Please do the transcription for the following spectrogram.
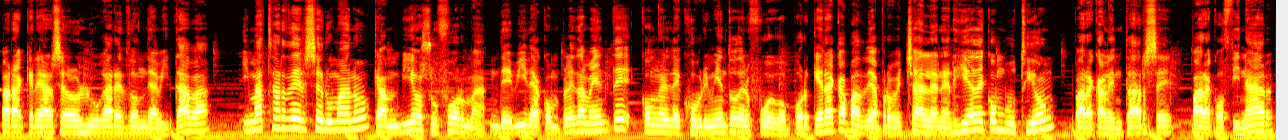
para crearse los lugares donde habitaba, y más tarde el ser humano cambió su forma de vida completamente con el descubrimiento del fuego, porque era capaz de aprovechar la energía de combustión para calentarse, para cocinar,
